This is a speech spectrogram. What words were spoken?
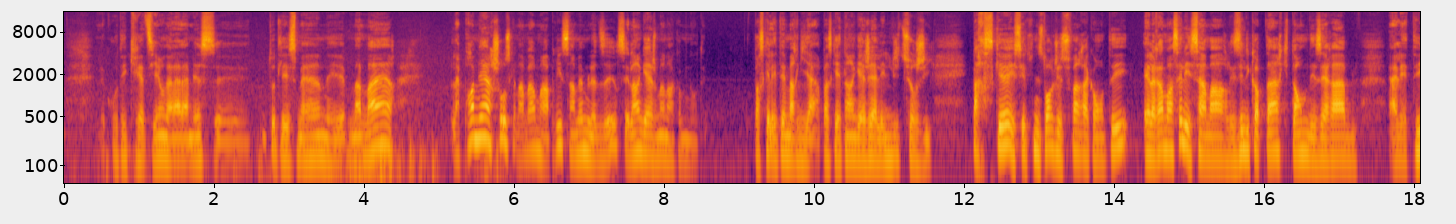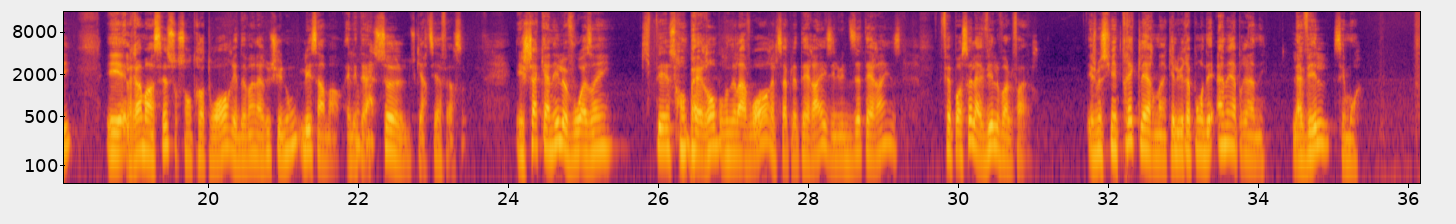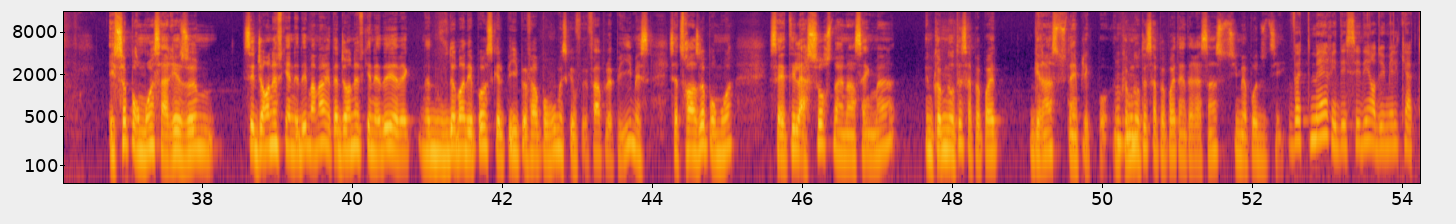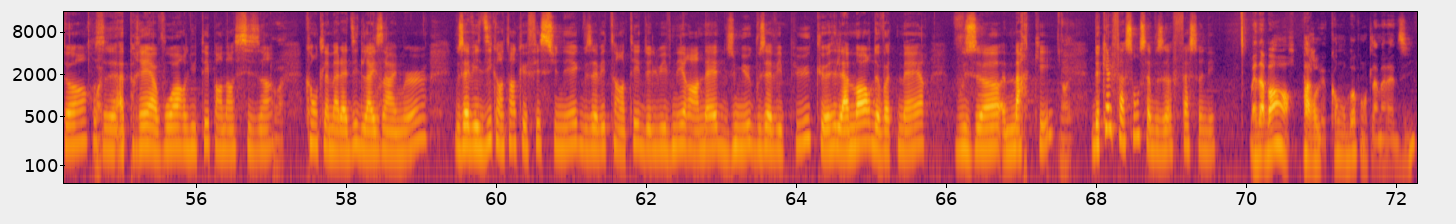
le côté chrétien. On allait à la messe euh, toutes les semaines. Et ma mère, la première chose que ma mère m'a appris, sans même le dire, c'est l'engagement dans la communauté. Parce qu'elle était marguillère, parce qu'elle était engagée à la liturgie. Parce que, et c'est une histoire que j'ai souvent racontée, elle ramassait les samars, les hélicoptères qui tombent des érables à l'été. Et elle ramassait sur son trottoir et devant la rue chez nous les samars. Elle était la seule du quartier à faire ça. Et chaque année, le voisin quittait son perron pour venir la voir. Elle s'appelait Thérèse. Il lui disait Thérèse, fais pas ça, la ville va le faire. Et je me souviens très clairement qu'elle lui répondait année après année La ville, c'est moi. Et ça, pour moi, ça résume. C'est John F. Kennedy. Ma mère était John F. Kennedy avec Ne vous demandez pas ce que le pays peut faire pour vous, mais ce que vous pouvez faire pour le pays. Mais cette phrase-là, pour moi, ça a été la source d'un enseignement. Une communauté, ça peut pas être grand si tu t'impliques pas. Une communauté, ça peut pas être intéressant si tu y mets pas du tien. Votre mère est décédée en 2014 euh, après avoir lutté pendant six ans Ouais. Contre la maladie de l'Alzheimer. Vous avez dit qu'en tant que fils unique, vous avez tenté de lui venir en aide du mieux que vous avez pu, que la mort de votre mère vous a marqué. De quelle façon ça vous a façonné? Mais d'abord, par le combat contre la maladie,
